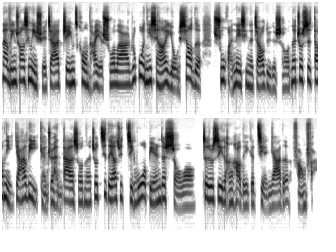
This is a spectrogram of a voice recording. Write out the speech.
那临床心理学家 James Cone 他也说啦，如果你想要有效的舒缓内心的焦虑的时候，那就是当你压力感觉很大的时候呢，就记得要去紧握别人的手哦，这就是一个很好的一个减压的方法。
